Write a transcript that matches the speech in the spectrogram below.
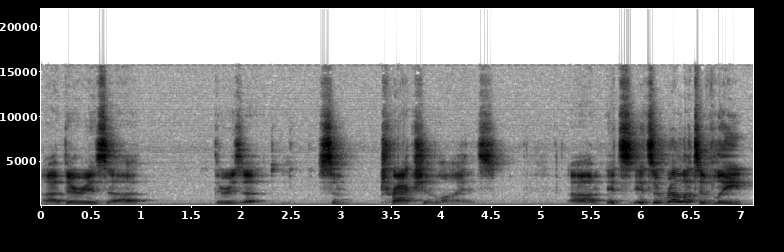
uh, there is a, there is a some traction lines. Um, it's it's a relatively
